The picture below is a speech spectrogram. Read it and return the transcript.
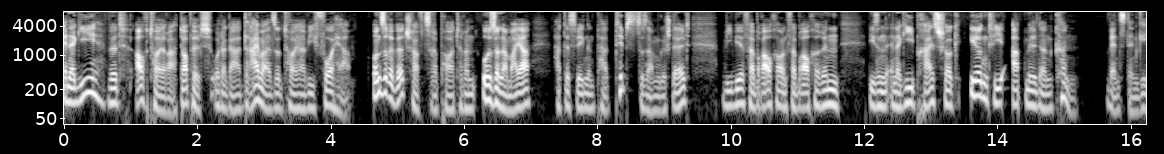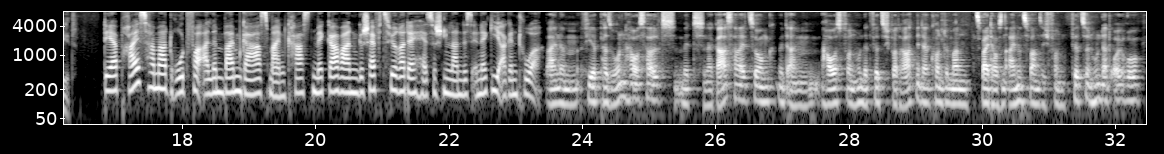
Energie wird auch teurer, doppelt oder gar dreimal so teuer wie vorher. Unsere Wirtschaftsreporterin Ursula Mayer hat deswegen ein paar Tipps zusammengestellt, wie wir Verbraucher und Verbraucherinnen diesen Energiepreisschock irgendwie abmildern können, wenn es denn geht. Der Preishammer droht vor allem beim Gas, meint Carsten McGovern, Geschäftsführer der Hessischen Landesenergieagentur. Bei einem Vier-Personen-Haushalt mit einer Gasheizung, mit einem Haus von 140 Quadratmetern konnte man 2021 von 1400 Euro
